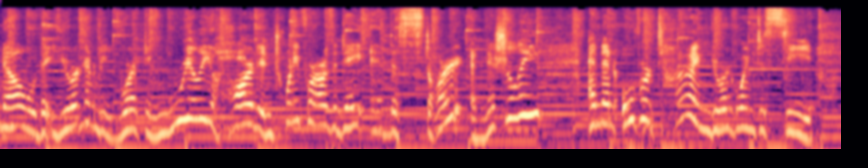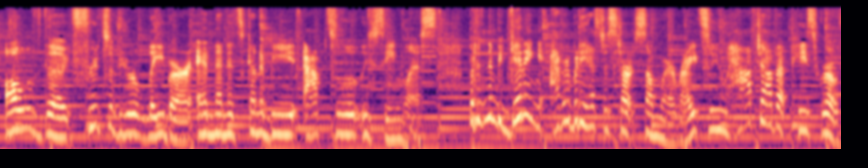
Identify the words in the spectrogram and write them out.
know that you're going to be working really hard in 24 hours a day at the start initially, and then over time, you're going to see all of the fruits of your labor, and then it's going to be absolutely seamless. But in the beginning, everybody has to start somewhere, right? So you have to have that pace growth.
